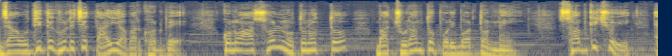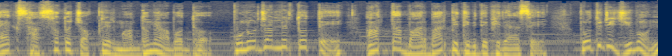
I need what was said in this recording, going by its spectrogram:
যা অতীতে ঘটেছে তাই আবার ঘটবে। কোনো আসল নতুনত্ব বা চূড়ান্ত পরিবর্তন নেই। সবকিছুই এক শাশ্বত চক্রের মাধ্যমে আবদ্ধ। পুনর্জন্মের তত্ত্বে আত্মা বারবার পৃথিবীতে ফিরে আসে। প্রতিটি জীবন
